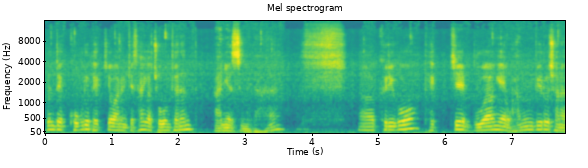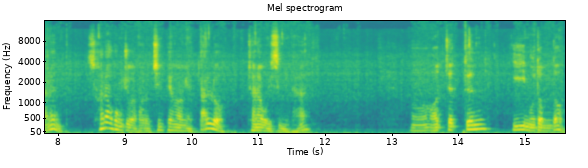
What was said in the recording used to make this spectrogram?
그런데 고구려 백제와는 이렇게 사이가 좋은 편은 아니었습니다. 어, 그리고 백제 무왕의 왕비로 전하는 선화공주가 바로 진평왕의 딸로 전하고 있습니다. 어, 어쨌든 이 무덤도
